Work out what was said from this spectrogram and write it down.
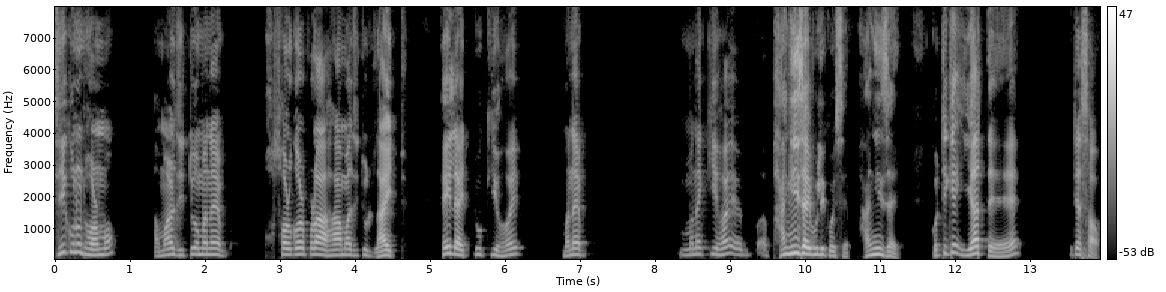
যিকোনো ধৰ্ম আমাৰ যিটো মানে স্বৰ্গৰ পৰা অহা আমাৰ যিটো লাইট সেই লাইটটো কি হয় মানে মানে কি হয় ভাঙি যায় বুলি কৈছে ভাঙি যায়। গতিকে ইয়াতে এতিয়া চাওক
